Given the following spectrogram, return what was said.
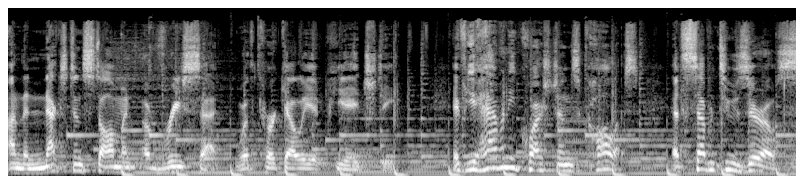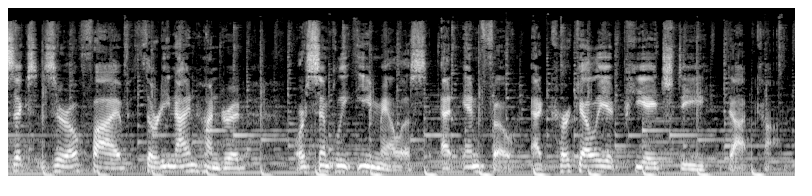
on the next installment of Reset with Kirk Elliott, PhD. If you have any questions, call us at 720 605 3900 or simply email us at info at kirkelliottphd.com.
